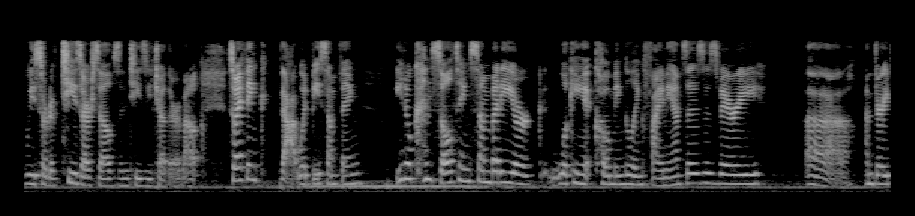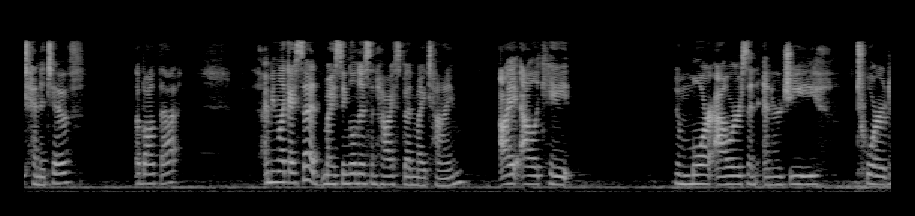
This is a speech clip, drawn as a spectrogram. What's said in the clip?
we sort of tease ourselves and tease each other about. So I think that would be something. You know, consulting somebody or looking at commingling finances is very uh I'm very tentative about that. I mean, like I said, my singleness and how I spend my time, I allocate you know, more hours and energy toward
